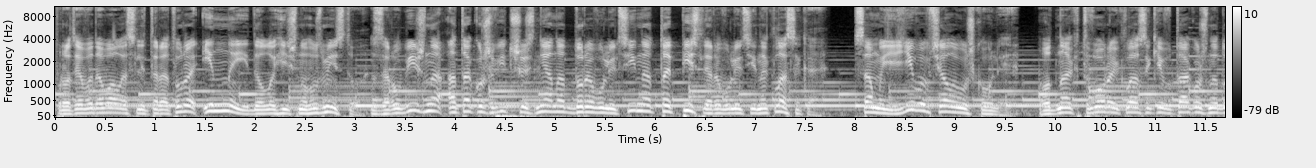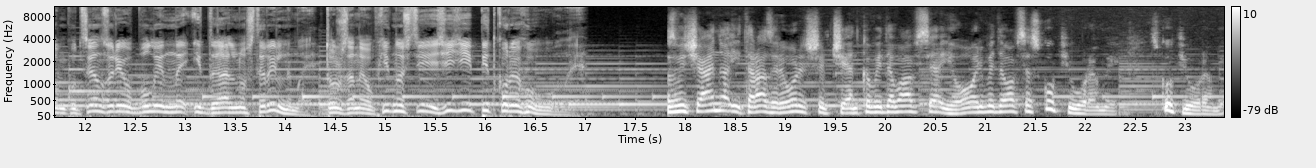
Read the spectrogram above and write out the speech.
Проте видавалась література і не ідеологічного змісту, зарубіжна, а також вітчизняна дореволюційна та післяреволюційна класика. Саме її вивчали у школі. Однак твори класиків також, на думку цензорів, були не ідеально стерильними, тож за необхідності її підкориговували. Звичайно, і Тарас Григорович Шевченко видавався, і Гоголь видавався з купюрами. З купюрами.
